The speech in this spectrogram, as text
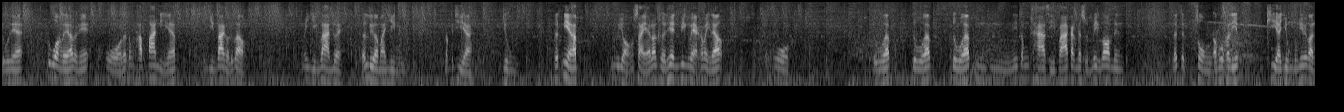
ดูสิฮะล่วงเลยครับแบบนี้ โอ้โห แล้วต้องพับบ้านหนีครับ ยิงบ้านก่อนหรือเปล่า ไม่ยิงบ้านด้วย แล้วเรือมายิงล็อกเกเทียร์ยุงแล้วเนี่ยครับที่มือหยองใส่แล้วเคอร์เทนวิ่งแหวกเข้ามาอีกแล้ว โอ้โห ดูครับ ดูครับ ดูครับอื้อหือนี่ต้องทาสีฟ้ากันกระสุนไว้อีกรอบนึง แล้วจะส่งอโพคาลิปเคลียยุงตรงนี้ไปก่อน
